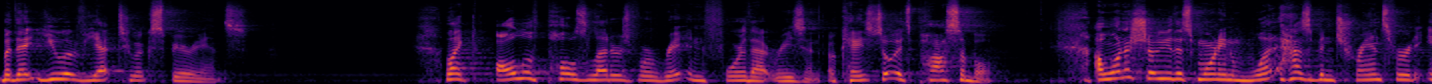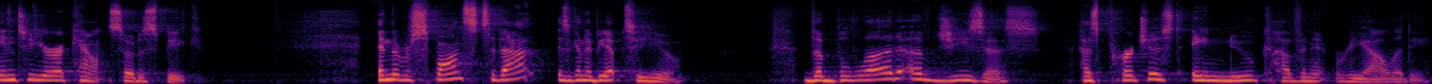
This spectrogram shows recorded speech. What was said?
but that you have yet to experience? Like all of Paul's letters were written for that reason, okay? So it's possible. I want to show you this morning what has been transferred into your account, so to speak. And the response to that is going to be up to you. The blood of Jesus has purchased a new covenant reality.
